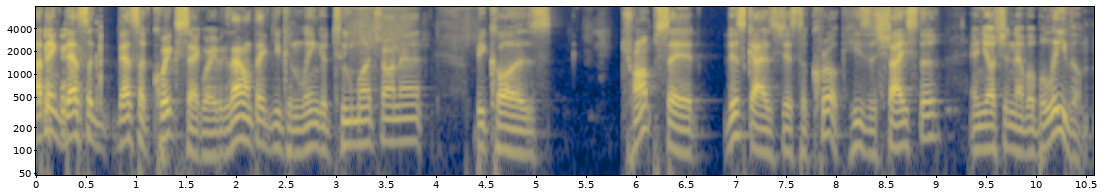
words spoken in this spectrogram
I think that's a that's a quick segue because I don't think you can linger too much on that because Trump said this guy's just a crook. He's a shyster, and y'all should never believe him.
